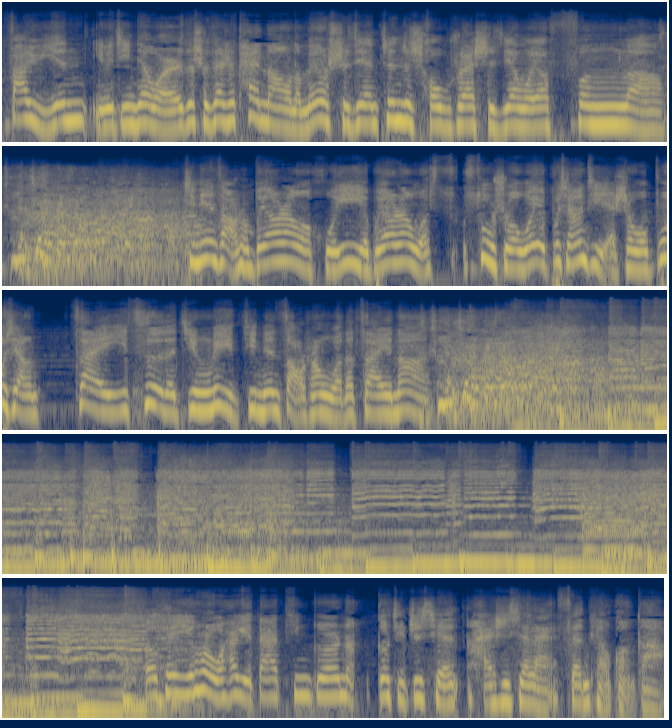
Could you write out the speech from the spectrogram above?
发语音，因为今天我儿子实在是太闹了，没有时间，真是抽不出来时间，我要疯了。今天早上不要让我回忆，也不要让我诉说，我也不想解释，我不想再一次的经历今天早上我的灾难。OK，一会儿我还给大家听歌呢，歌曲之前还是先来三条广告。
